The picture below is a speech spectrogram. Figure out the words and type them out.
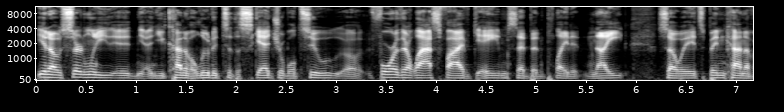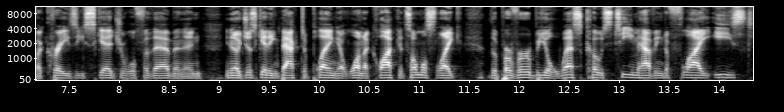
you know certainly, and you kind of alluded to the schedule too. Uh, four of their last five games had been played at night, so it's been kind of a crazy schedule for them. And then, you know, just getting back to playing at one o'clock, it's almost like the proverbial West Coast team having to fly east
